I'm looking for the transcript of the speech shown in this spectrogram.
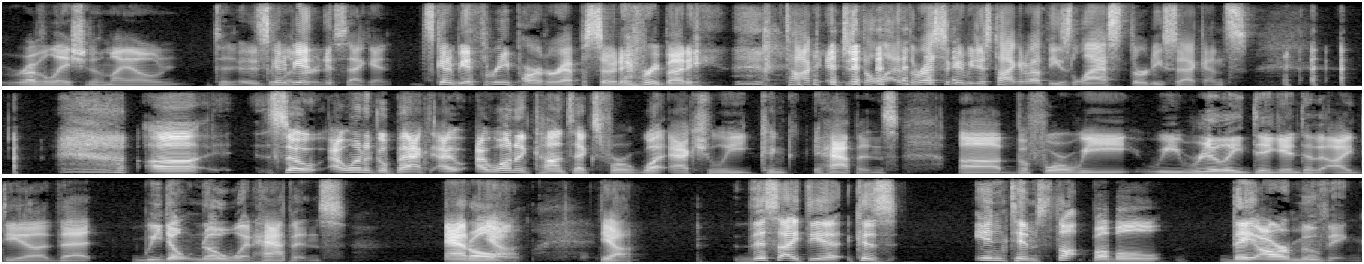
revelation of my own to It's deliver gonna be a- in a second. it's going to be a three-parter episode. Everybody, talk. just the, the rest are going to be just talking about these last thirty seconds. Uh, so I want to go back. I, I wanted context for what actually con- happens uh, before we we really dig into the idea that we don't know what happens at all. Yeah. Yeah, This idea, because in Tim's thought bubble, they are moving,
